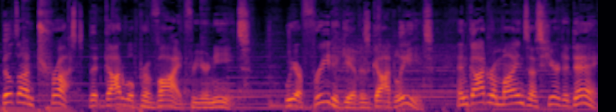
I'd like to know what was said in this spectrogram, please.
built on trust that God will provide for your needs. We are free to give as God leads, and God reminds us here today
